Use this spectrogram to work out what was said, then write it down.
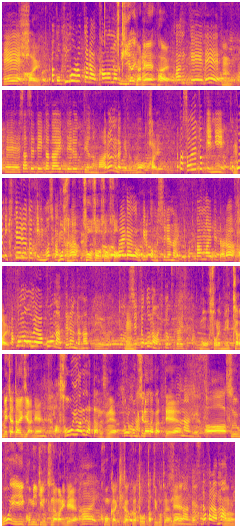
て、はい、やっぱこう日頃から顔の見える、ね、ね、はい、関係で、うん、えー、させていただいてるっていうのもあるんだけども、はい、やっぱそういう時にここに来ている時にもしかしたら、ね、そうそうそうそう。災害が起きるかもしれないってこと考えてたら、はい、あこの上はこうなってるんだなっていう、うん、知っとくのは一つ大事かもうそれめちゃめちゃ大事やね、うん、あそういうあれだったんですね。それ僕知らなかった。そうなんです。あすごいいいコミュニティのつながりで、はい、今回企画が通ったということやね。そうなんです。だからまあ、う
